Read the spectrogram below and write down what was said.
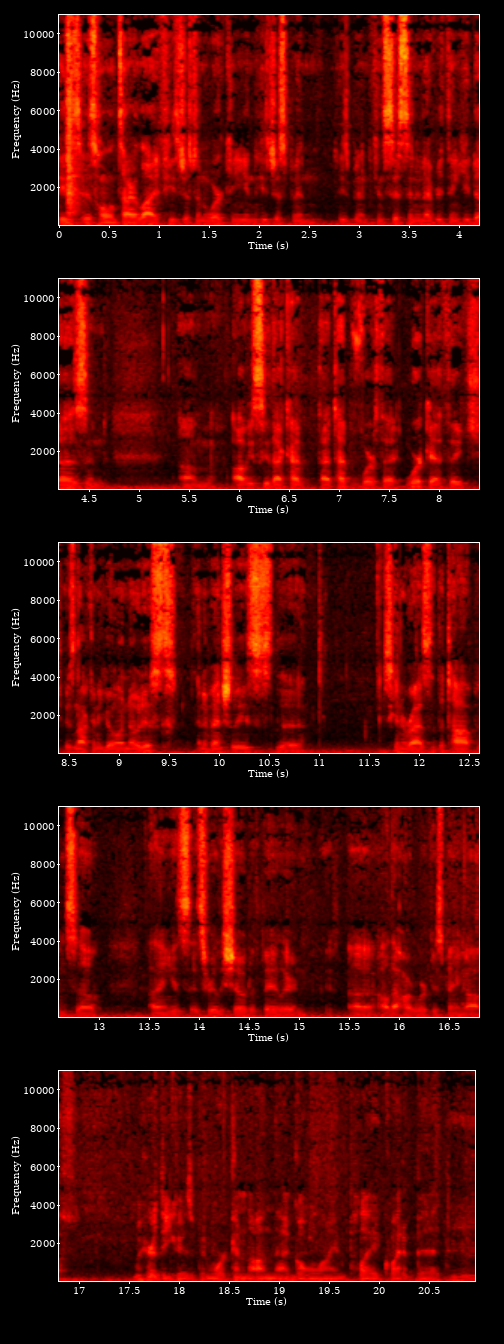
his, his whole entire life he's just been working, and he's just been he's been consistent in everything he does, and um, obviously that kind, that type of work work ethic is not going to go unnoticed, and eventually it's the he's going to rise to the top, and so I think it's it's really showed with Baylor, and uh, all that hard work is paying off. We heard that you guys have been working on that goal line play quite a bit. Mm-hmm.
